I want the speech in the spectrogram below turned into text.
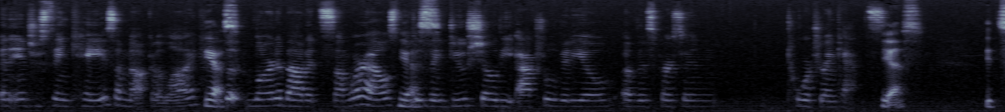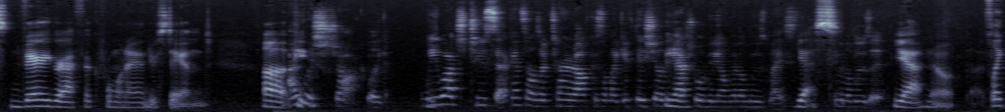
an interesting case. I'm not gonna lie. Yes. But learn about it somewhere else because Yes. they do show the actual video of this person torturing cats. Yes. It's very graphic from what I understand. Uh, I pe- was shocked. Like we watched two seconds. I was like, turn it off because I'm like, if they show the Yeah. actual video, I'm gonna lose my. yes. I'm gonna lose it. Yeah, no. Like,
